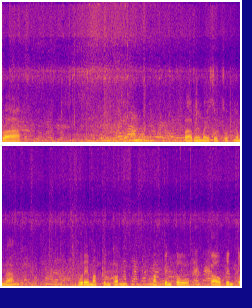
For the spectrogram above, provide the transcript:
ปลาปลาใหม่ๆสดๆงามๆผู้ได้มักเป็นตอน มักเป็นโตก็เอาเป็นโต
